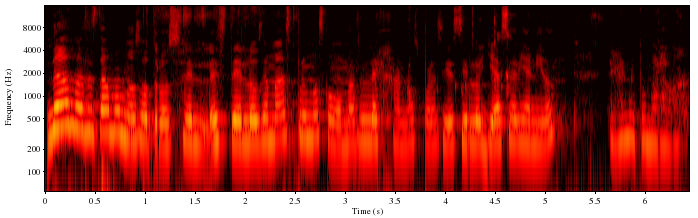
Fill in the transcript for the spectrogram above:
Nada más estábamos nosotros. este, los demás primos como más lejanos, por así decirlo, ya se habían ido. Déjenme tomar agua.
